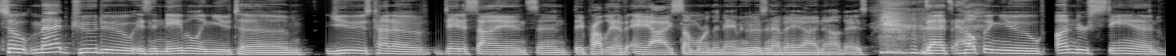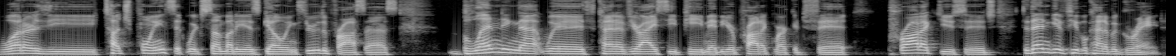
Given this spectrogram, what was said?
So Mad Kudu is enabling you to use kind of data science and they probably have AI somewhere in the name. Who doesn't have AI nowadays? That's helping you understand what are the touch points at which somebody is going through the process, blending that with kind of your ICP, maybe your product market fit, product usage to then give people kind of a grade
